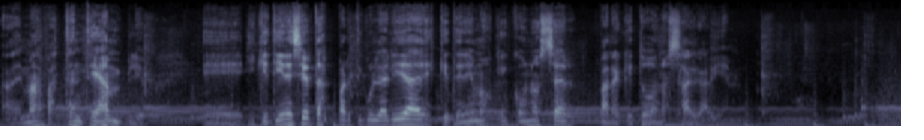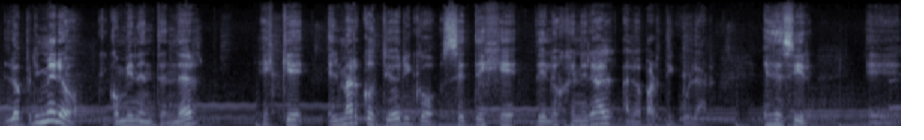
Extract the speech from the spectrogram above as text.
además bastante amplio, eh, y que tiene ciertas particularidades que tenemos que conocer para que todo nos salga bien. Lo primero que conviene entender es que el marco teórico se teje de lo general a lo particular. Es decir, eh,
